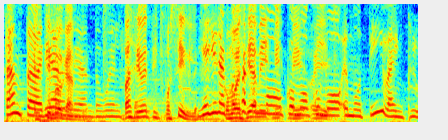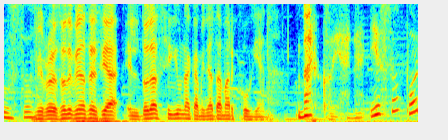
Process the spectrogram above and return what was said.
Tanta variable dando vueltas. Básicamente imposible. Y hay una cosa decía como, mi- mi- como, oye, como emotiva incluso. Mi profesor de finanzas decía, el dólar sigue una caminata marcoviana. Marco Diana. ¿Y eso por?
